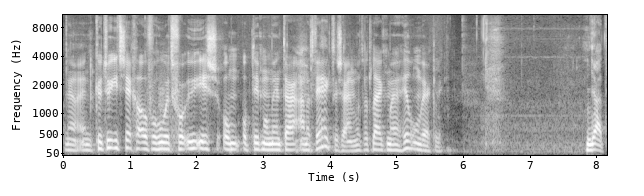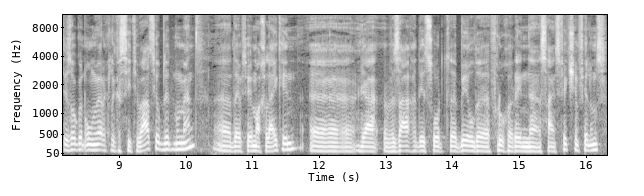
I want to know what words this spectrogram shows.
Ja, en kunt u iets zeggen over hoe het voor u is om op dit moment daar aan het werk te zijn? Want dat lijkt me heel onwerkelijk. Ja, het is ook een onwerkelijke situatie op dit moment. daar heeft u helemaal gelijk in. ja, we zagen dit soort beelden vroeger in science fiction films.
